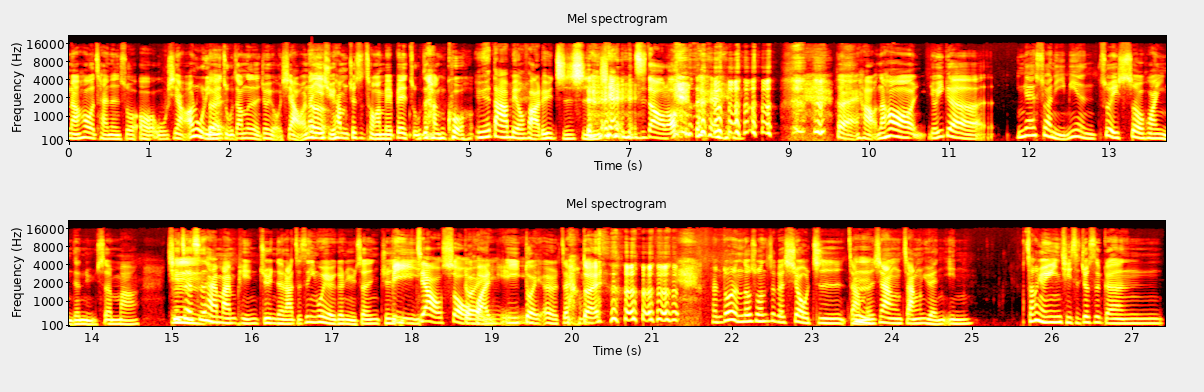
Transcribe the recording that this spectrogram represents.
然后才能说哦无效。而、啊、如果你没主张，那个就有效。那也许他们就是从来没被主张过，因为大家没有法律知识。你现在你知道了，对对，好。然后有一个应该算里面最受欢迎的女生吗？其实这次还蛮平均的啦，嗯、只是因为有一个女生就是比较受欢迎，一对二这样。对，很多人都说这个秀芝长得像张元英，张、嗯、元英其实就是跟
